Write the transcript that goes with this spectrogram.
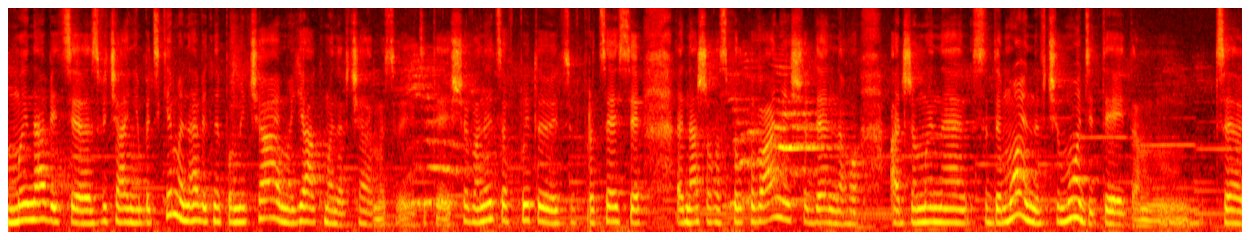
ми навіть е, звичайні батьки, ми навіть не помічаємо, як ми навчаємо своїх дітей, що вони це впитують в процесі е, нашого спілкування щоденного, адже ми не сидимо і не вчимо дітей там це.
